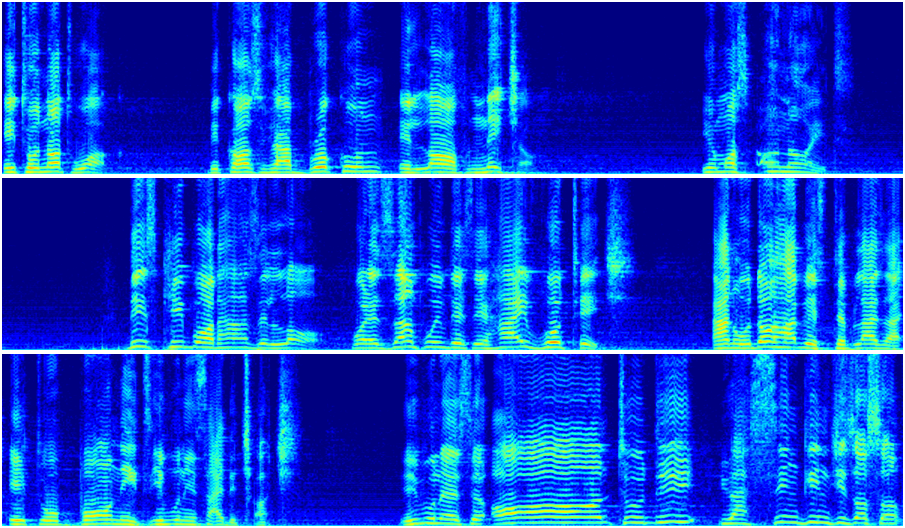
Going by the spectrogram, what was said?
it will not work because you have broken a law of nature. You must honor it. This keyboard has a law. For example, if there's a high voltage and we don't have a stabilizer, it will burn it even inside the church. Even as say, on to thee, you are singing Jesus song,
